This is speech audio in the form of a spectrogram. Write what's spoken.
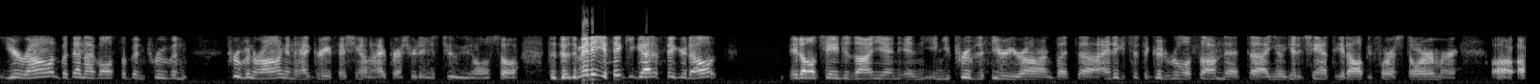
year round. But then I've also been proven proven wrong and had great fishing on high pressure days too. You know, so the, the, minute you think you got it figured out, it all changes on you, and, and, and you prove the theory wrong. But uh, I think it's just a good rule of thumb that uh, you know get a chance to get out before a storm or uh, a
